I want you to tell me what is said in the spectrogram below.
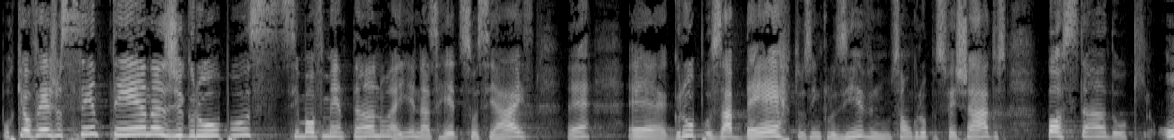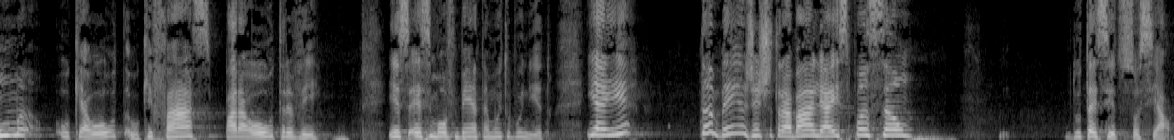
porque eu vejo centenas de grupos se movimentando aí nas redes sociais, né? É, grupos abertos, inclusive, não são grupos fechados, postando o que uma, o que a outra, o que faz para a outra ver. Esse movimento é muito bonito. E aí também a gente trabalha a expansão do tecido social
